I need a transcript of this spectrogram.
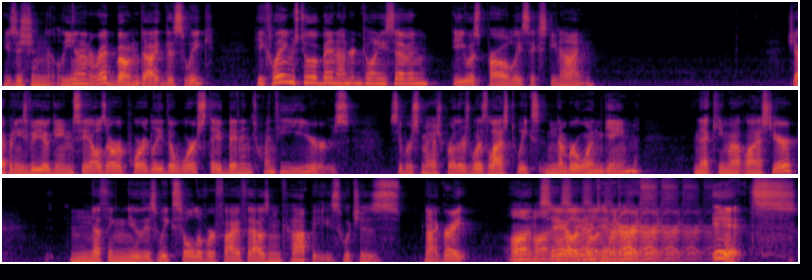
Musician Leon Redbone died this week. He claims to have been 127. He was probably 69. Japanese video game sales are reportedly the worst they've been in 20 years. Super Smash Bros. was last week's number one game, and that came out last year. Nothing new this week sold over 5,000 copies, which is not great on, on sale, at Entertainment Earth. Earth. It's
